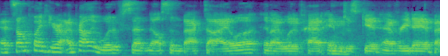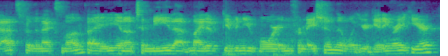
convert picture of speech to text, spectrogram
at some point here I probably would have sent Nelson back to Iowa and I would have had him mm. just get every day at bats for the next month. I you know, to me that might have given you more information than what you're getting right here.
